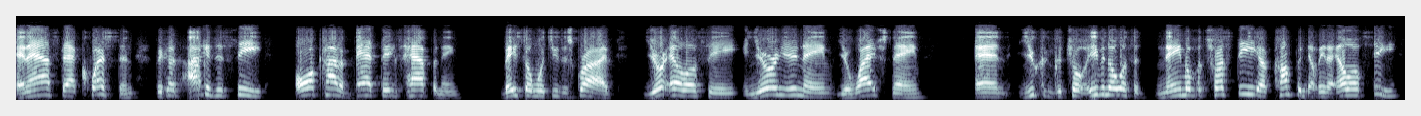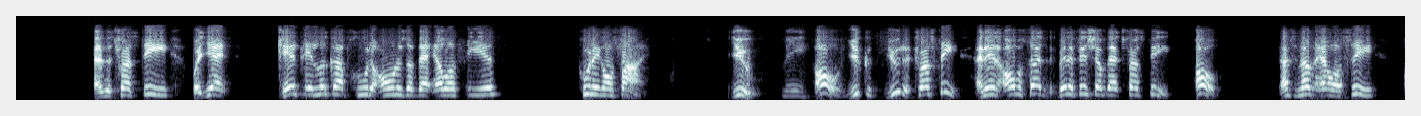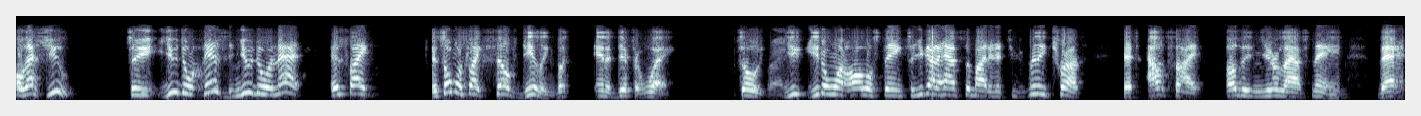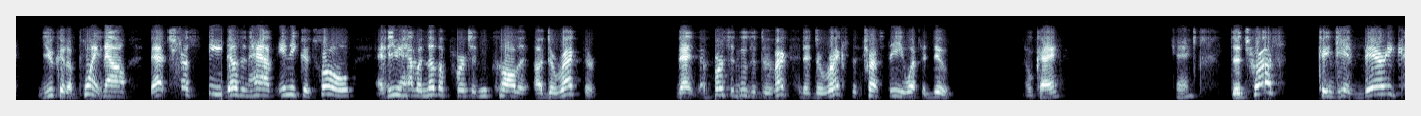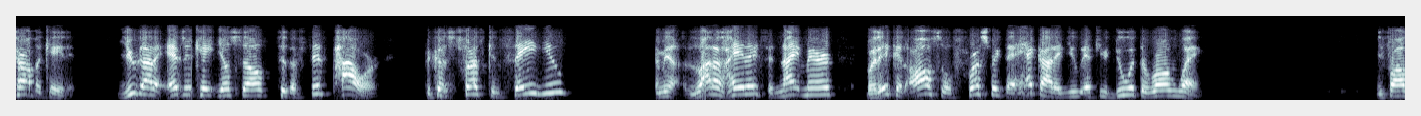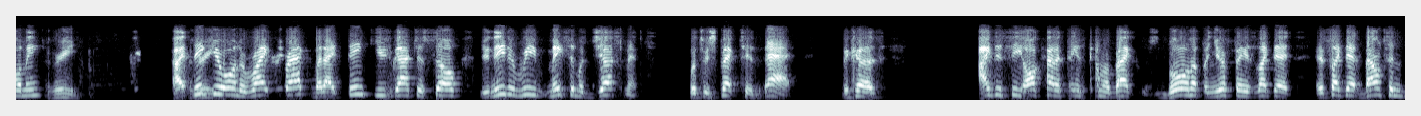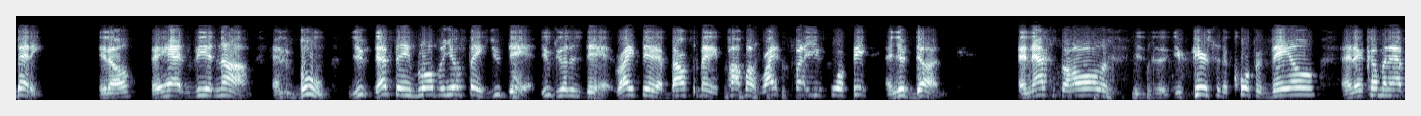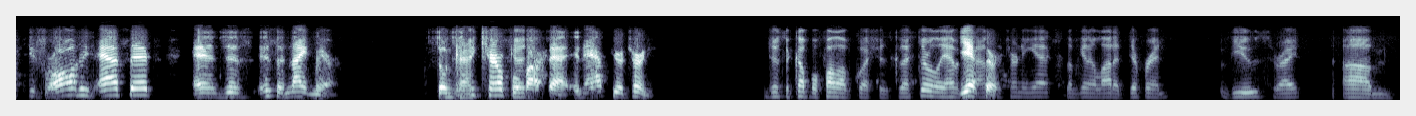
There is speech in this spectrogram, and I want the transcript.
and ask that question, because I can just see all kind of bad things happening based on what you described, your LLC and your your name, your wife's name, and you can control even though it's a name of a trustee, a company, I mean an LLC as a trustee, but yet can't they look up who the owners of that LLC is? Who they gonna find? You. Me. Oh, you could you the trustee. And then all of a sudden the beneficiary of that trustee. Oh, that's another LLC. Oh, that's you. So you doing this and you doing that. It's like it's almost like self dealing, but in a different way. So right. you you don't want all those things. So you got to have somebody that you really trust that's outside other than your last name that you could appoint. Now that trustee doesn't have any control, and you have another person who called it a director. That a person who's a director that directs the trustee what to do. Okay. Okay. The trust can get very complicated. You got to educate yourself to the fifth power because trust can save you. I mean, a lot of headaches and nightmares, but it could also frustrate the heck out of you if you do it the wrong way. You follow me? Agreed. I Agreed. think you're on the right track, but I think you've got yourself. You need to re- make some adjustments with respect to that because I just see all kind of things coming back, blowing up in your face like that. It's like that bouncing Betty, you know, they had in Vietnam and boom, you that thing blow up in your face, you dead. You good as dead. Right there, that bouncing baby pop up right in front of you four feet, and you're done. And that's the all you're piercing the corporate veil, and they're coming after you for all these assets, and just it's a nightmare. So okay. just be careful Good. about that and ask your attorney. Just a couple follow up questions because I still really haven't yes, found sir. an attorney yet. Cause I'm getting a lot of different views, right? Um,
